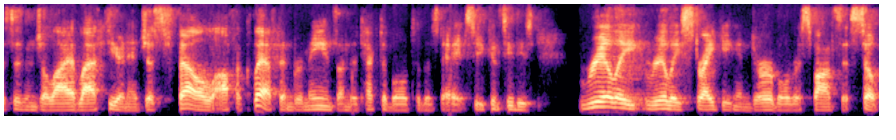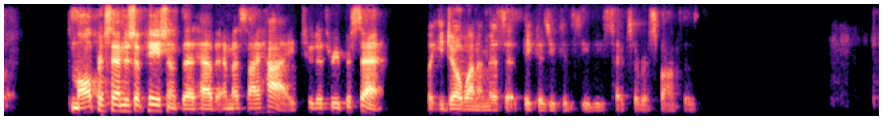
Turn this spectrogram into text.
This is in July of last year, and it just fell off a cliff and remains undetectable to this day. So you can see these really, really striking and durable responses. So small percentage of patients that have MSI high, two to three percent, but you don't want to miss it because you can see these types of responses. I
